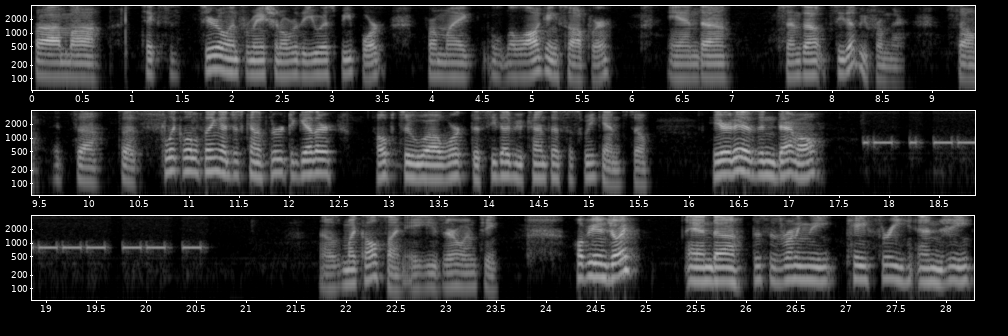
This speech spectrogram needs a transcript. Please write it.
from uh, takes serial information over the USB port from my logging software and uh, sends out CW from there. So it's a, it's a slick little thing. I just kind of threw it together. Hope to uh, work the CW contest this weekend. So here it is in demo. That was my call sign, AE0MT. Hope you enjoy. And uh, this is running the K3NG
